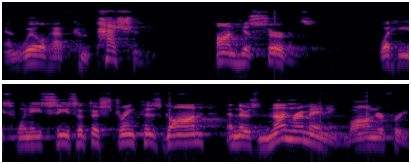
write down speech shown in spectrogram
and will have compassion on his servants what he, when he sees that their strength is gone and there's none remaining, bond or free.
